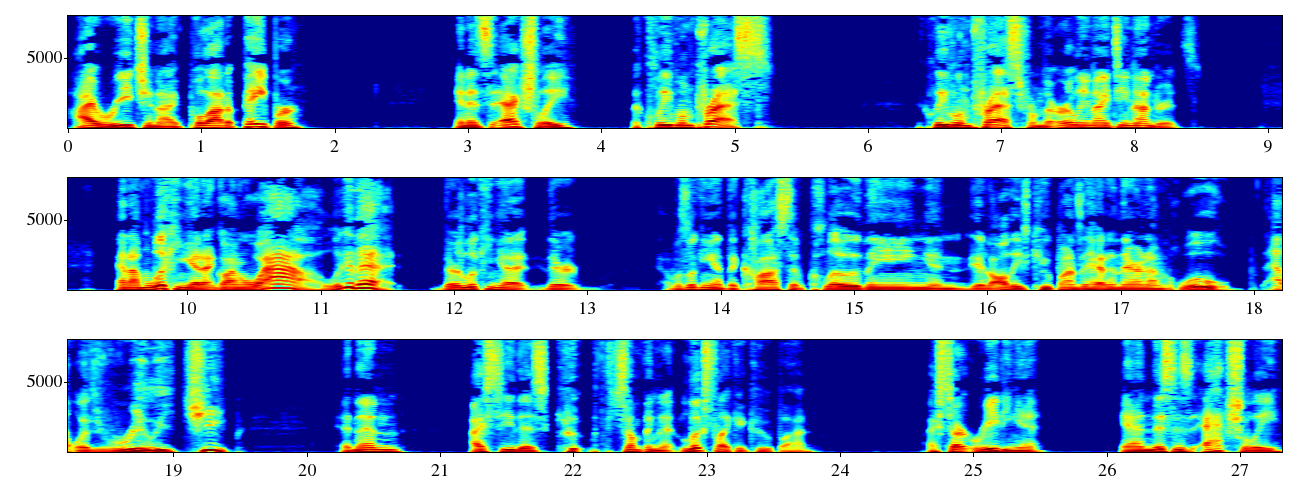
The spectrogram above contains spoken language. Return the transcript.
I reach and I pull out a paper and it's actually the Cleveland Press, the Cleveland Press from the early 1900s. And I'm looking at it and going, wow, look at that. They're looking at, they're, I was looking at the cost of clothing and all these coupons they had in there and I'm, whoa, that was really cheap. And then I see this, something that looks like a coupon. I start reading it and this is actually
